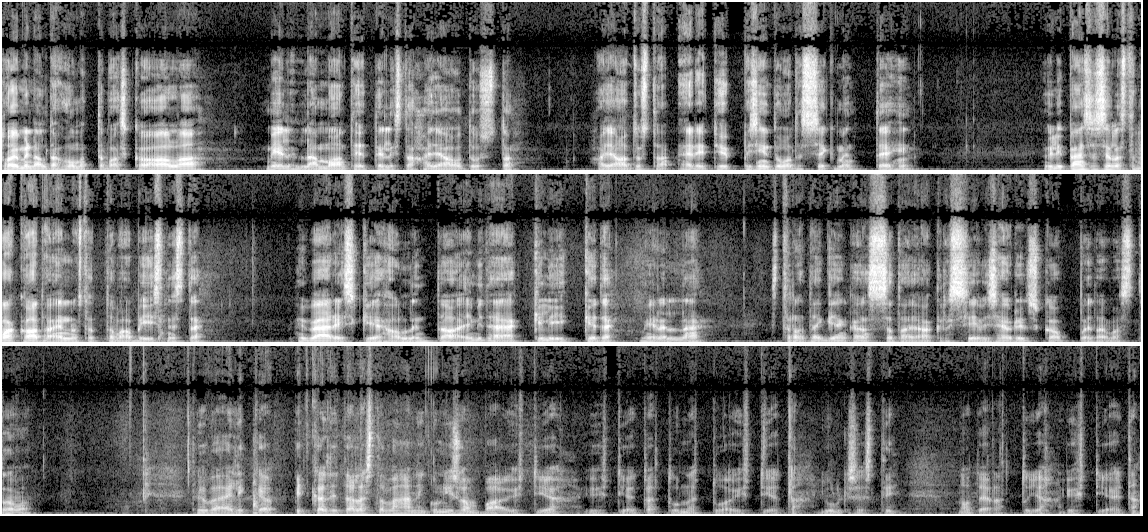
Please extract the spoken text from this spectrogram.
toiminnalta huomattavaa skaalaa, mielellään maantieteellistä hajautusta, hajautusta erityyppisiin tuotesegmentteihin. Ylipäänsä sellaista vakaata ennustettavaa bisnestä, hyvää riskien hallintaa, ei mitään äkkiliikkeitä mielellään strategian kanssa tai aggressiivisia yrityskauppoja tai vastaavaa. Hyvä, eli pitkälti tällaista vähän niin kuin isompaa yhtiö, yhtiötä, tunnettua yhtiötä, julkisesti noterattuja yhtiöitä.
